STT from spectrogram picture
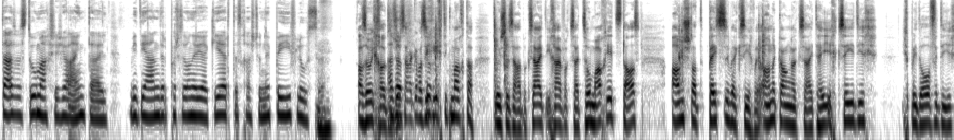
Das, was du machst, ist ja ein Teil. Wie die andere Person reagiert, das kannst du nicht beeinflussen. Mhm. Also ich kann dir also, schon sagen, was ich richtig gemacht habe. Du hast ja selber gesagt. Ich habe einfach gesagt, so mache ich jetzt das anstatt besser wäre ich wäre angegangen und gesagt, hey, ich sehe dich, ich bin da für dich,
